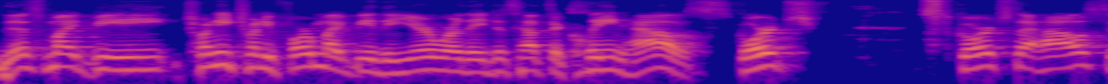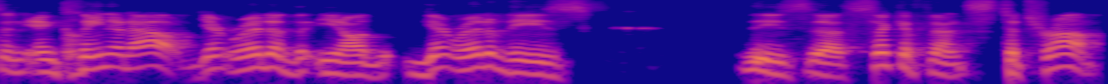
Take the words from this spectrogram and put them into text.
this might be 2024 might be the year where they just have to clean house, scorch, scorch the house and, and clean it out. Get rid of the, you know, get rid of these these uh, sycophants to Trump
